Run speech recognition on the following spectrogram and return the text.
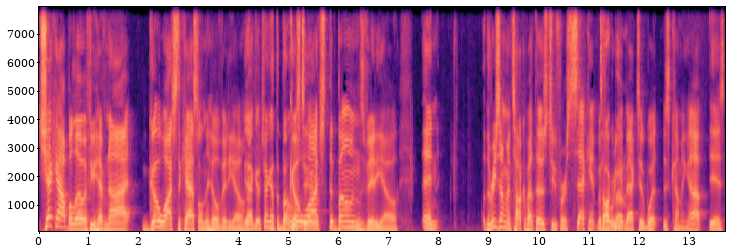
check out below if you have not. Go watch the Castle on the Hill video. Yeah, go check out the bones. Go too. watch the Bones video. And the reason I'm going to talk about those two for a second before we get get 'em. back to what is coming up is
